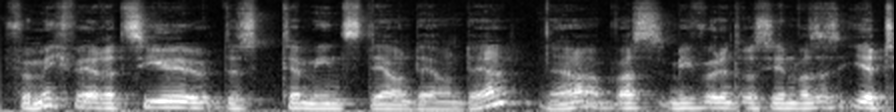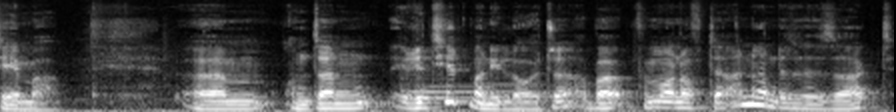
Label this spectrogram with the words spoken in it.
für mich wäre Ziel des Termins der und der und der. Ja, was mich würde interessieren, was ist Ihr Thema? Ähm, und dann irritiert man die Leute, aber wenn man auf der anderen Seite sagt,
